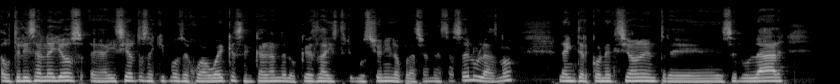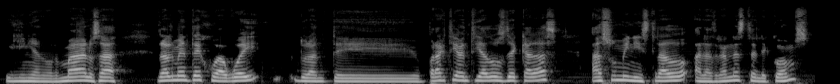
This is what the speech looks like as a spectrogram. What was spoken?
utilizan ellos, eh, hay ciertos equipos de Huawei que se encargan de lo que es la distribución y la operación de estas células, ¿no? La interconexión entre celular y línea normal, o sea, realmente Huawei durante prácticamente ya dos décadas ha suministrado a las grandes telecoms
